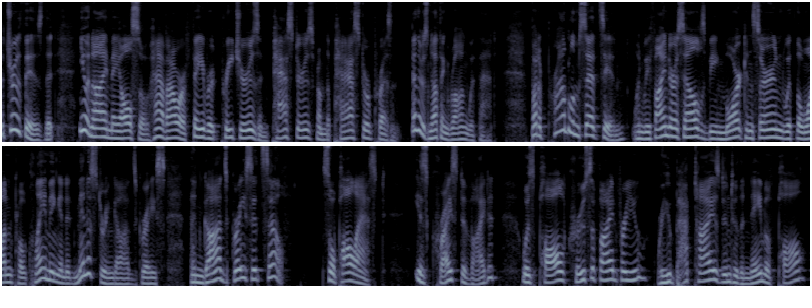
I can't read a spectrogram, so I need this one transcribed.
The truth is that you and I may also have our favorite preachers and pastors from the past or present, and there's nothing wrong with that. But a problem sets in when we find ourselves being more concerned with the one proclaiming and administering God's grace than God's grace itself. So Paul asked, Is Christ divided? Was Paul crucified for you? Were you baptized into the name of Paul?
